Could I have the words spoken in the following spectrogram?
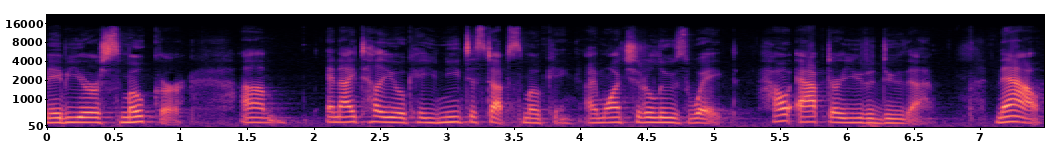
maybe you're a smoker. Um, and I tell you, okay, you need to stop smoking. I want you to lose weight. How apt are you to do that? Now,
